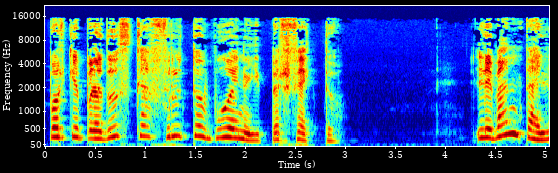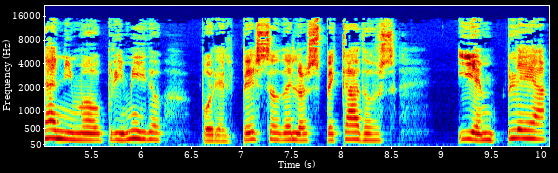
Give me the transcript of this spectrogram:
porque produzca fruto bueno y perfecto. Levanta el ánimo oprimido por el peso de los pecados y emplea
